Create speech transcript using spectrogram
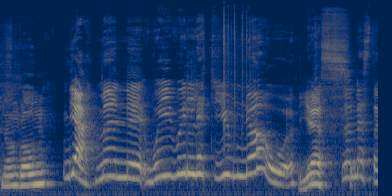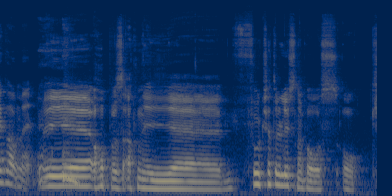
någon gång. Ja, men eh, we will let you know Yes! när nästa kommer. Vi eh, hoppas att ni eh, fortsätter att lyssna på oss och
